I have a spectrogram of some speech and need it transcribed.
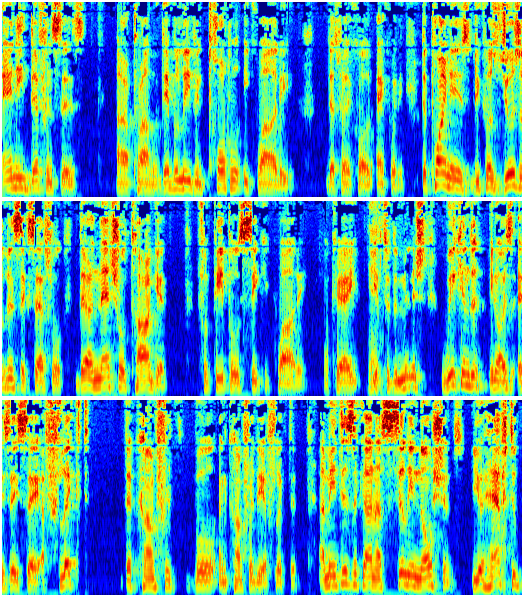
any differences are a problem. They believe in total equality. That's what they call it equity. The point is because Jews have been successful, they're a natural target for people who seek equality. Okay. You have to diminish, weaken the, you know, as, as they say, afflict the comfortable and comfort the afflicted. I mean, this is kind of silly notions. You have to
